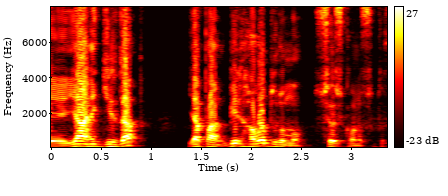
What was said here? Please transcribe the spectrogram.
yani girdap yapan bir hava durumu söz konusudur.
